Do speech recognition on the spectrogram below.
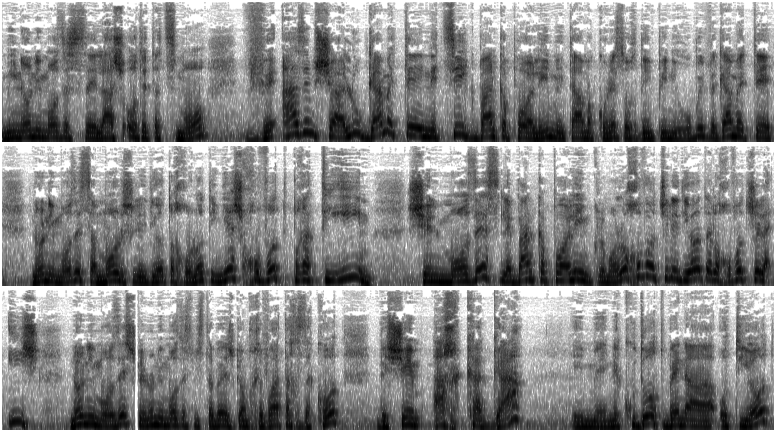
מנוני מוזס להשעות את עצמו, ואז הם שאלו גם את נציג בנק הפועלים מטעם הכונס, עורך דין פיני רוביל, וגם את נוני מוזס, המו"ל של ידיעות אחרונות, אם יש חובות פרטיים של מוזס לבנק הפועלים. כלומר, לא חובות של ידיעות, אלא חובות של האיש נוני מוזס. לנוני מוזס מסתבר יש גם חברת החזקות בשם אח קגה. עם נקודות בין האותיות,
